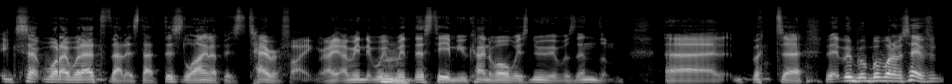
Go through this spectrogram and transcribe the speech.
Except what I would add to that is that this lineup is terrifying, right? I mean, with, mm. with this team, you kind of always knew it was in them. Uh, but, uh, but, but what I was saying,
